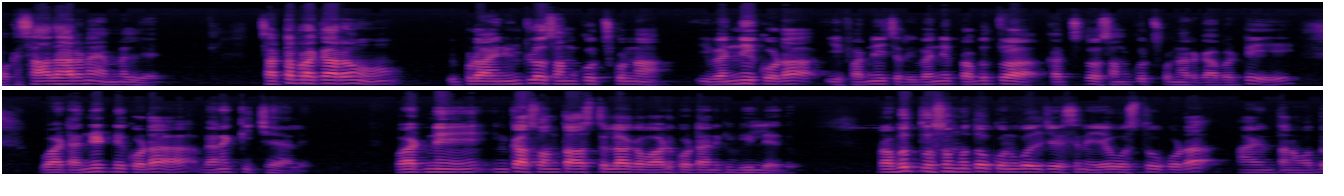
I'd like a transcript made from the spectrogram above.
ఒక సాధారణ ఎమ్మెల్యే. చట్ట ప్రకారం ఇప్పుడు ఆయన ఇంట్లో సమకూర్చుకున్న ఇవన్నీ కూడా ఈ ఫర్నిచర్ ఇవన్నీ ప్రభుత్వ ఖర్చుతో సమకూర్చుకున్నారు కాబట్టి వాటన్నిటిని కూడా వెనక్కి ఇచ్చేయాలి. వాటిని ఇంకా సొంత ఆస్తుల్లాగా వాడుకోవటానికి వీల్లేదు. ప్రభుత్వ సొమ్ముతో కొనుగోలు చేసిన ఏ వస్తువు కూడా ఆయన తన వద్ద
